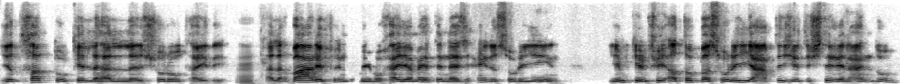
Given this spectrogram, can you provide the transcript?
يتخطوا كل هالشروط هيدي. هلأ بعرف إنه بمخيمات النازحين السوريين يمكن في أطباء سورية عم تيجي تشتغل عندهم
